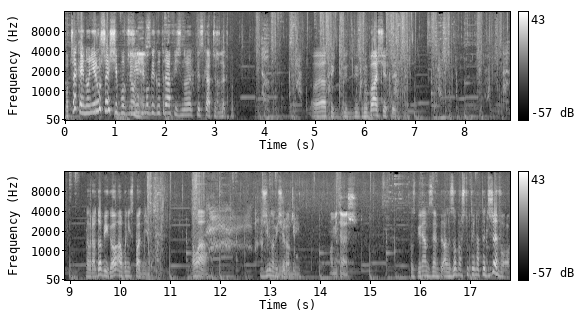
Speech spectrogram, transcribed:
Poczekaj, no nie ruszaj się, bo przecież on ja nie jest? mogę go trafić, no jak ty skaczesz Ale- tak. po- O, ty, ty, ty grubasie, ty. Dobra, dobij go, albo nie spadnie. Ała. Zimno mi się robi. No mi też. Pozbieram zęby, ale zobacz tutaj na te drzewo.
